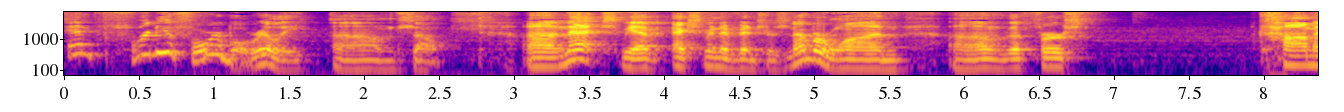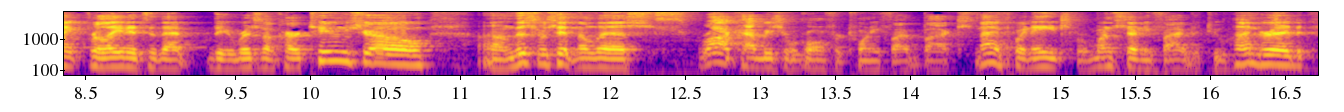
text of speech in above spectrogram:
and pretty affordable, really. Um, so uh, next we have X Men Adventures number one. Um, the first comic related to that the original cartoon show. Um, this was hitting the list. Raw copies were going for 25 bucks. 9.8s for 175 to 200.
